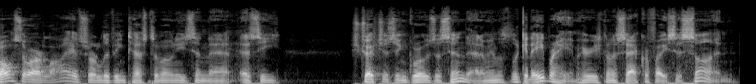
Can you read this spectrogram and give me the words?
also, our lives are living testimonies in that as he stretches and grows us in that. I mean, let's look at Abraham. Here he's going to sacrifice his son.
